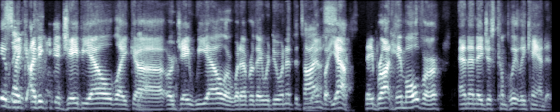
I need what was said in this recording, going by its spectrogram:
It's seeing- like I think he did JBL, like uh, or JWL or whatever they were doing at the time. But yeah, they brought him over and then they just completely canned it.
